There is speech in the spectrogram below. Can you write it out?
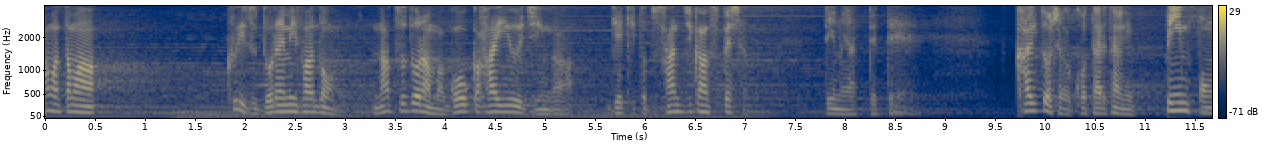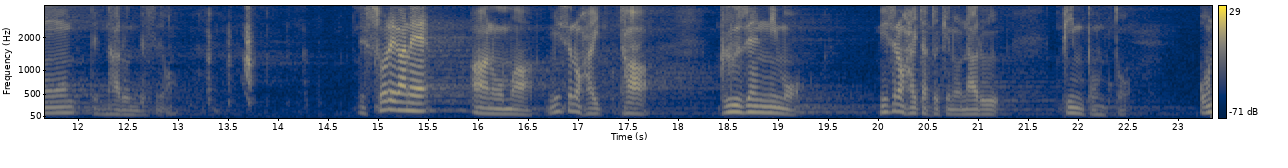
たまたまクイズドレミファドン夏ドラマ豪華俳優陣が激突3時間スペシャルっていうのやってて回答者が答えるためにピンポーンってなるんですよ。でそれがねあのまあ店の入った偶然にも店の入った時の鳴るピンポンと同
